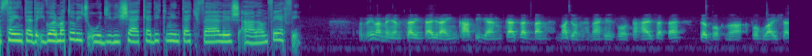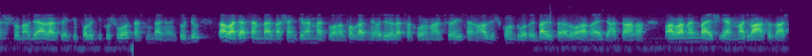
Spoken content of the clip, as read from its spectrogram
Szerinted Igor Matovics úgy viselkedik, mint egy felelős államférfi? Véleményem szerint egyre inkább igen. Kezdetben nagyon nehéz volt a helyzete, több okna fogva is, elsősorban ugye ellenzéki politikus volt, ezt mindannyian tudjuk. Tavaly decemberben senki nem mert volna fogadni, hogy ő lesz a kormányfő, hiszen az is gondolt, hogy bejut az Olana egyáltalán a parlamentbe, és ilyen nagy változást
